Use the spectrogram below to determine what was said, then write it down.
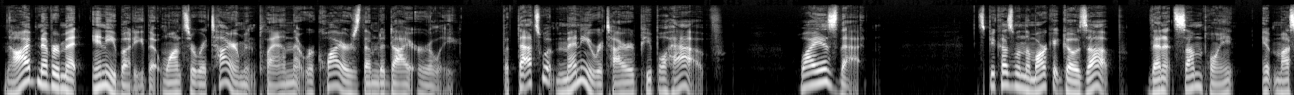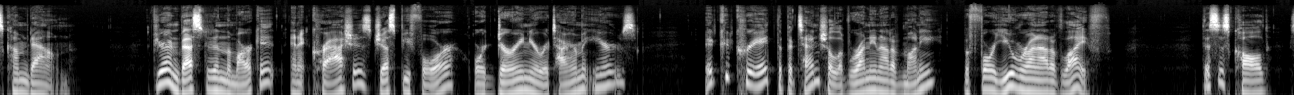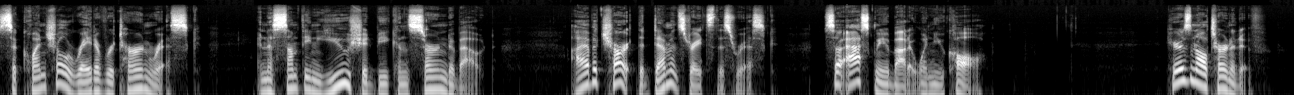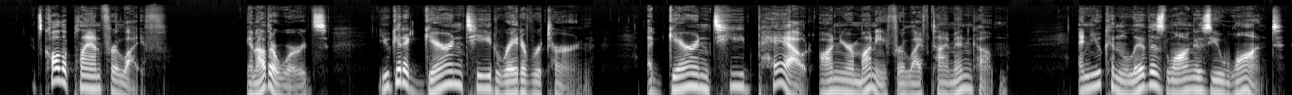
Now, I've never met anybody that wants a retirement plan that requires them to die early, but that's what many retired people have. Why is that? It's because when the market goes up, then at some point it must come down. If you're invested in the market and it crashes just before or during your retirement years, it could create the potential of running out of money before you run out of life. This is called sequential rate of return risk and is something you should be concerned about. I have a chart that demonstrates this risk, so ask me about it when you call. Here's an alternative it's called a plan for life. In other words, you get a guaranteed rate of return, a guaranteed payout on your money for lifetime income and you can live as long as you want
